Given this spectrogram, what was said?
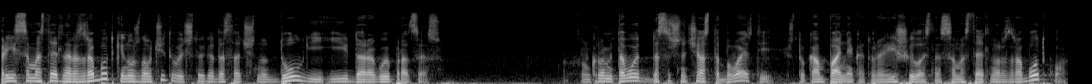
При самостоятельной разработке нужно учитывать, что это достаточно долгий и дорогой процесс – Кроме того, достаточно часто бывает, что компания, которая решилась на самостоятельную разработку,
